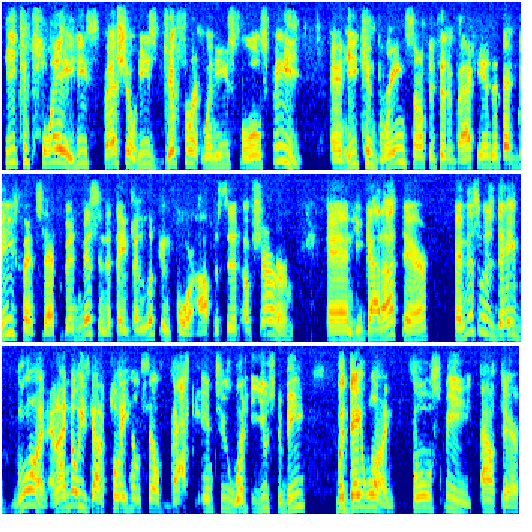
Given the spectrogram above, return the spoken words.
he can play. He's special. He's different when he's full speed. And he can bring something to the back end of that defense that's been missing, that they've been looking for, opposite of Sherm. And he got out there, and this was day one. And I know he's got to play himself back into what he used to be, but day one, full speed out there,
